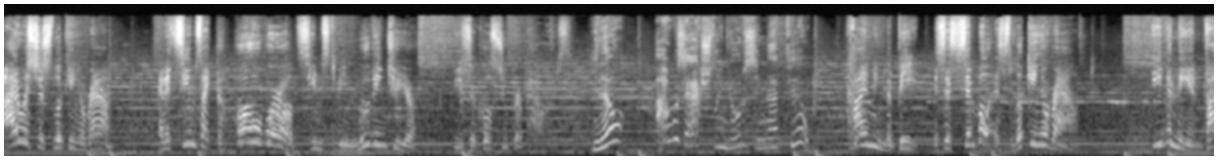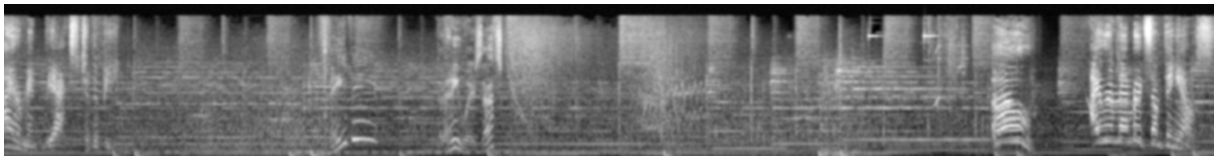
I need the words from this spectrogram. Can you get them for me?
I was just looking around, and it seems like the whole world seems to be moving to your musical superpowers. You know, I was actually noticing that too. Climbing the beat is as simple as looking around. Even the environment reacts to the beat. Maybe? But anyways, that's... Oh! Remembered something else.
